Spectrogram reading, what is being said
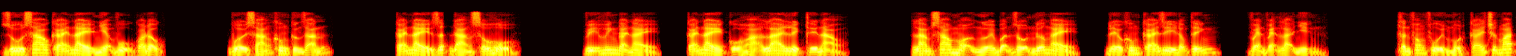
Dù sao cái này nhiệm vụ quá độc. Buổi sáng không cứng rắn. Cái này rất đáng xấu hổ. Vị huynh đài này, cái này cổ họa lai lịch thế nào? Làm sao mọi người bận rộn nửa ngày, đều không cái gì động tĩnh, vẹn vẹn lại nhìn. Thần phong phủi một cái trước mắt.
